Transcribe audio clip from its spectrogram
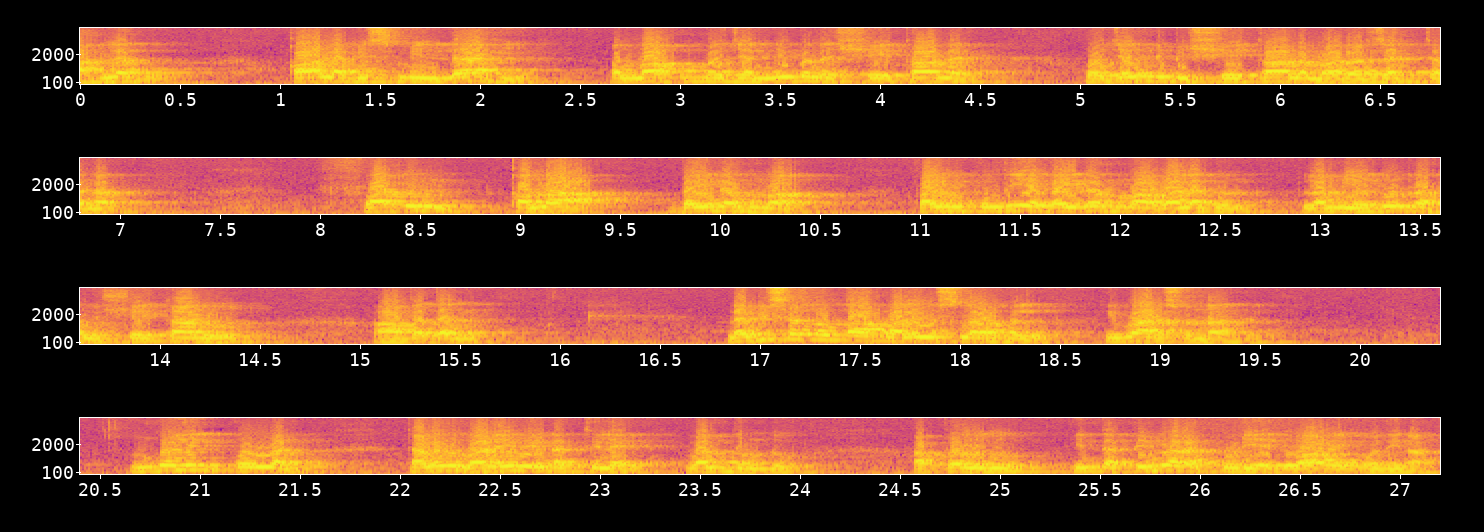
அஹ்லஹு قال بسم الله اللهم جنبنا الشيطان وجنب الشيطان ما رزقتنا فإن قضى بينهما فإن قضي بينهما ولد لم يضره الشيطان أبدا நபி ஸல்லல்லாஹு அலைஹி வஸல்லம் அவர்கள் இவ்வாறு சொன்னார்கள் உங்களில் ஒருவன் தனது மனைவியிடத்திலே வந்துண்டு அப்பொழுது இந்த பின்வரக்கூடிய துவாவை ஓதினான்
